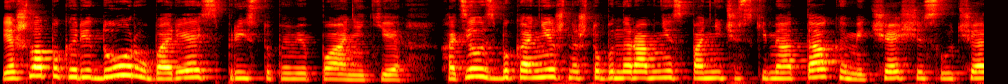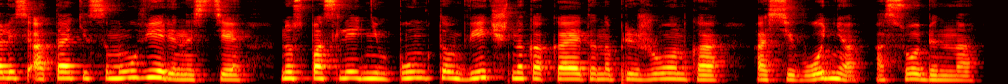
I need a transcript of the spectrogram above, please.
Я шла по коридору, борясь с приступами паники. Хотелось бы, конечно, чтобы наравне с паническими атаками чаще случались атаки самоуверенности, но с последним пунктом вечно какая-то напряженка, а сегодня особенно.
